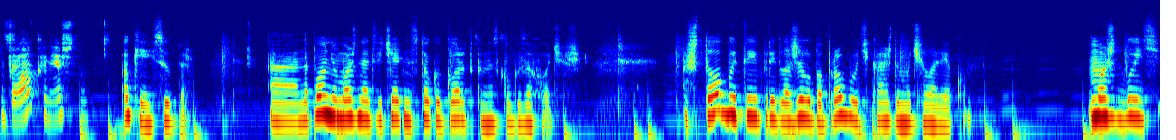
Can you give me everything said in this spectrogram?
Да, конечно. Окей, супер. А, напомню, можно отвечать настолько коротко, насколько захочешь. Что бы ты предложила попробовать каждому человеку? Может быть,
